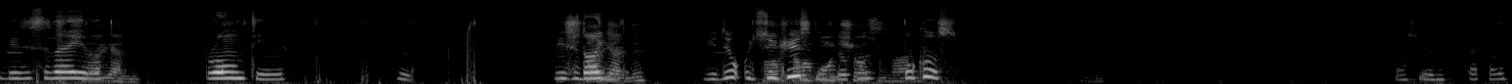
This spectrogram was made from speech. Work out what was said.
Birisi daha yedi. geldi. Brown TV. Şimdi. Birisi daha Daha yedi. geldi. 7, Tamam, 8, tamam, 10 kişi olsun daha. 9. Başlıyoruz. Bakalım.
